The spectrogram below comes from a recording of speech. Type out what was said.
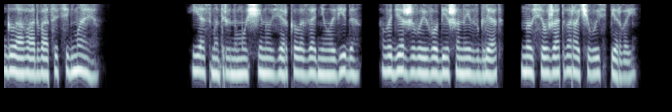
Глава двадцать седьмая. Я смотрю на мужчину в зеркало заднего вида, выдерживаю его бешеный взгляд, но все же отворачиваюсь первой.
